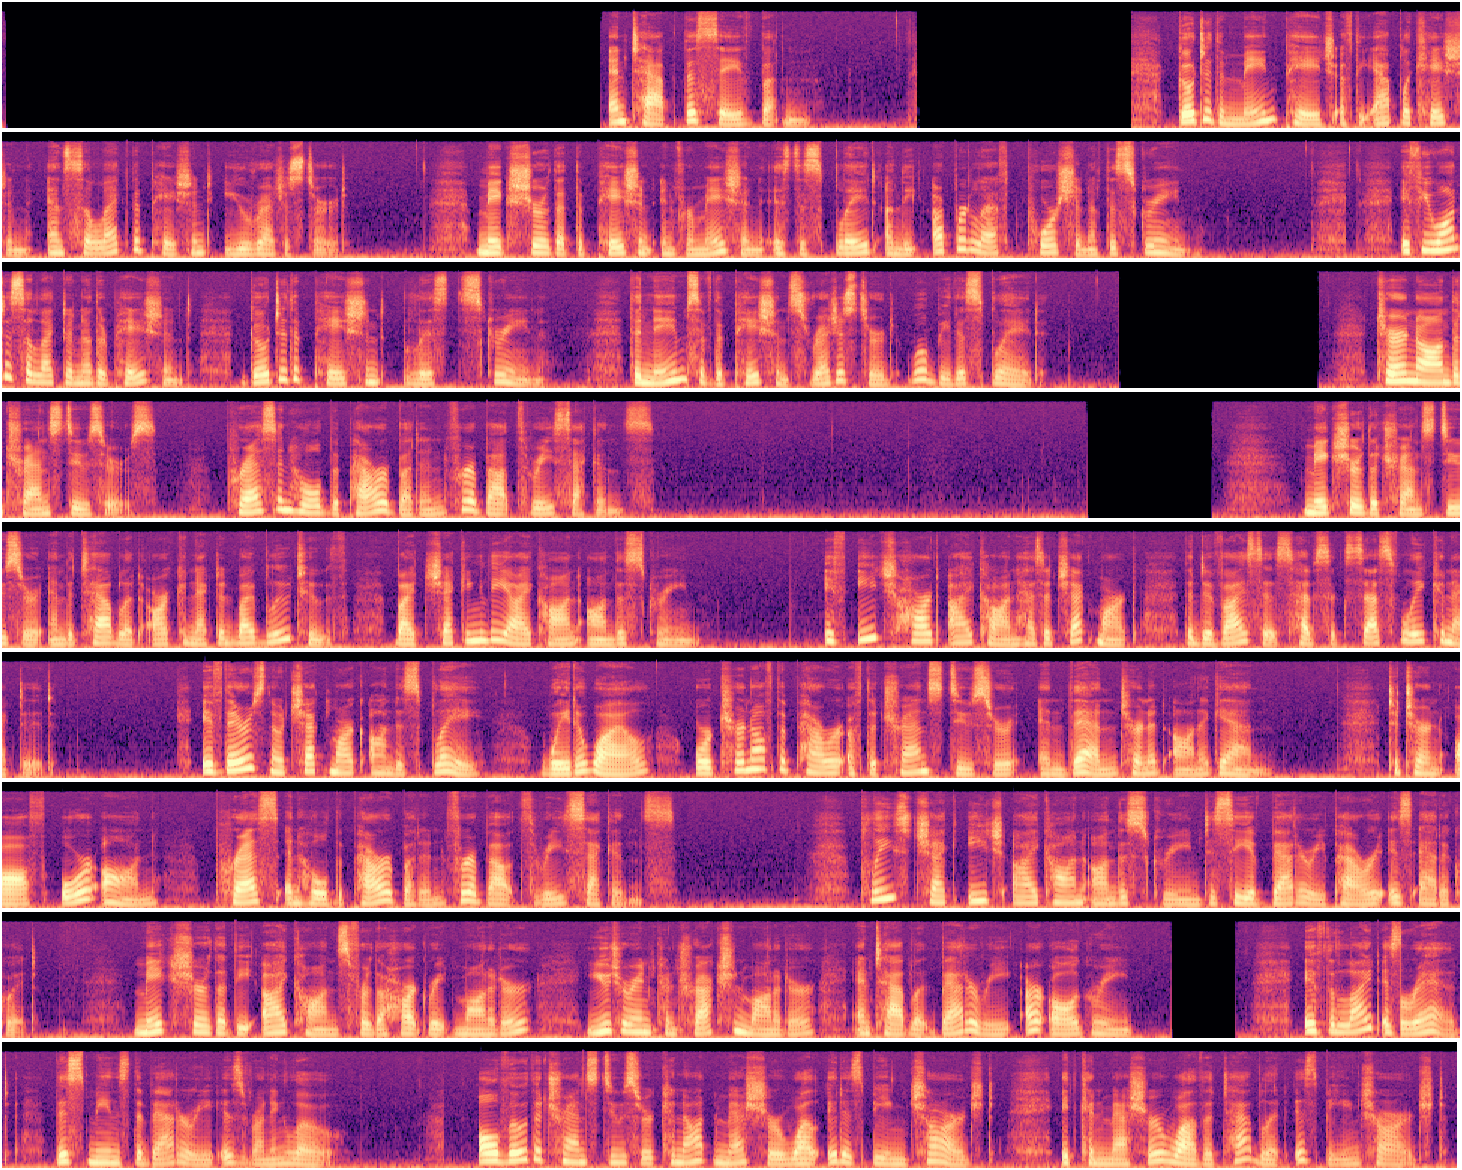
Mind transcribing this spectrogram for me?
and tap the Save button. Go to the main page of the application and select the patient you registered. Make sure that the patient information is displayed on the upper left portion of the screen. If you want to select another patient, go to the Patient List screen. The names of the patients registered will be displayed. Turn on the transducers. Press and hold the power button for about 3 seconds. Make sure the transducer and the tablet are connected by Bluetooth by checking the icon on the screen. If each heart icon has a check mark, the devices have successfully connected. If there is no check mark on display, wait a while or turn off the power of the transducer and then turn it on again. To turn off or on, press and hold the power button for about 3 seconds. Please check each icon on the screen to see if battery power is adequate. Make sure that the icons for the heart rate monitor, uterine contraction monitor, and tablet battery are all green. If the light is red, this means the battery is running low. Although the transducer cannot measure while it is being charged, it can measure while the tablet is being charged.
